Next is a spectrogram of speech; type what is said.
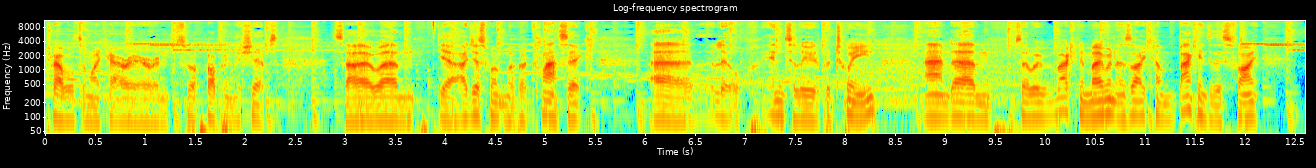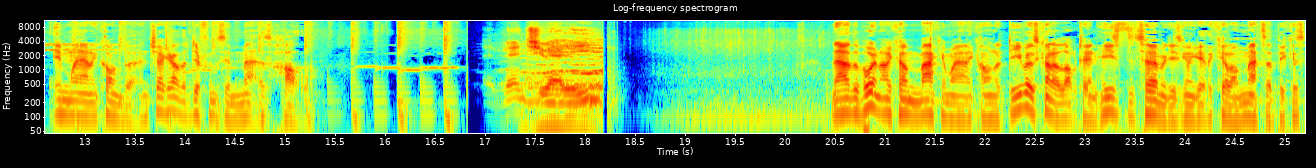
travel to my carrier and sort of popping the ships, so um, yeah, I just went with a classic uh, little interlude between. And um, so we'll be back in a moment as I come back into this fight in my Anaconda and check out the difference in Meta's hull. Eventually. Now, the point I come back in my Anaconda, Devo's kind of locked in. He's determined he's going to get the kill on Meta because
